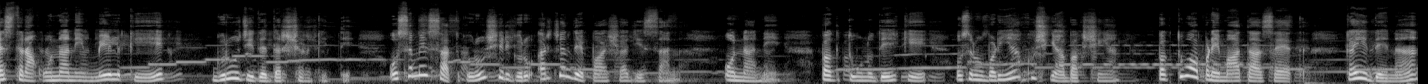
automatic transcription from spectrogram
ਇਸ ਤਰ੍ਹਾਂ ਉਹਨਾਂ ਨੇ ਮਿਲ ਕੇ ਗੁਰੂ ਜੀ ਦੇ ਦਰਸ਼ਨ ਕੀਤੇ। ਉਸ ਸਮੇਂ ਸਤਿਗੁਰੂ, ਸ੍ਰੀ ਗੁਰੂ ਅਰਜਨ ਦੇਵ ਪਾਤਸ਼ਾਹ ਜੀ ਸਨ। ਉਹਨਾਂ ਨੇ ਭਗਤੂ ਨੂੰ ਦੇਖ ਕੇ ਉਸ ਨੂੰ ਬੜੀਆਂ ਖੁਸ਼ੀਆਂ ਬਖਸ਼ੀਆਂ। ਭਗਤੂ ਆਪਣੇ ਮਾਤਾ ਸਹਿਤ ਕਈ ਦਿਨ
